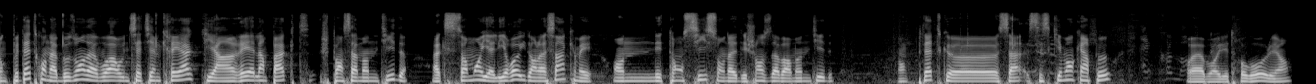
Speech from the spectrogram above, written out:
Donc peut-être qu'on a besoin d'avoir une septième créa qui a un réel impact. Je pense à Mounted. Accessoirement, il y a Leroy dans la 5, mais en étant 6, on a des chances d'avoir Mounted. Donc peut-être que ça, c'est ce qui manque un peu. Ouais, bon, il est trop gros, lui. Hein.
